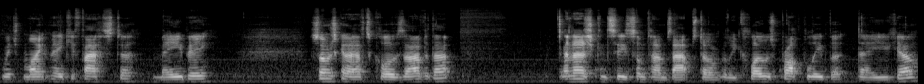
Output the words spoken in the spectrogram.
which might make it faster, maybe. So I'm just going to have to close out of that. And as you can see, sometimes apps don't really close properly, but there you go.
